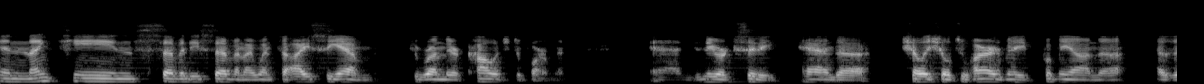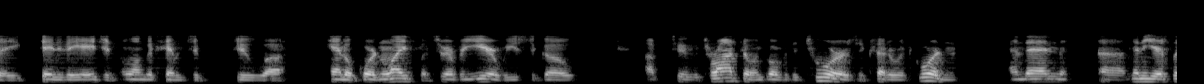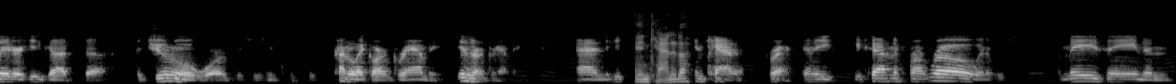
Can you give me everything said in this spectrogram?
in 1977, I went to ICM to run their college department and in New York City. And uh, Shelley Schultz, who hired me, put me on uh, as a day-to-day agent along with him to to uh, handle Gordon Lightfoot. So every year we used to go up to Toronto and go over the tours, et cetera, with Gordon. And then uh, many years later, he got uh, a Juno Award, which is kind of like our Grammy, is our Grammy. And he in Canada. In Canada, correct. And he we sat in the front row, and it was amazing. And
